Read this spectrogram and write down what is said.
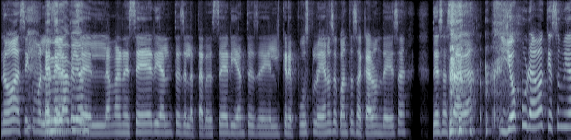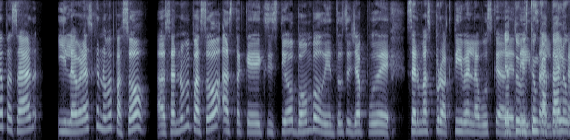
¿no? Así como las de antes del amanecer y antes del atardecer y antes del crepúsculo, ya no sé cuántas sacaron de esa, de esa saga. y yo juraba que eso me iba a pasar y la verdad es que no me pasó. O sea, no me pasó hasta que existió Bumble y entonces ya pude ser más proactiva en la búsqueda ya de tuviste un catálogo.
